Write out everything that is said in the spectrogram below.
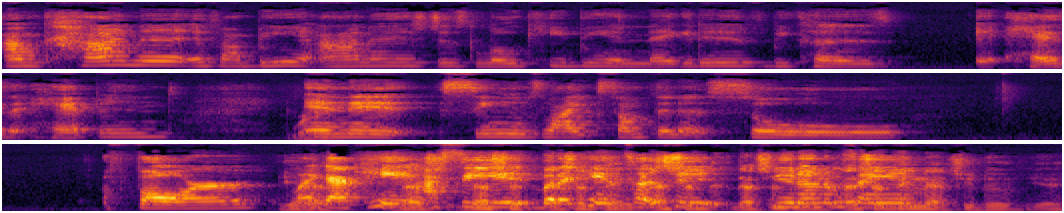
I'm kind of, if I'm being honest, just low key being negative because it hasn't happened. Right. And it seems like something that's so far. Yeah, like I can't, I see it, a- but I can't thing- touch that's a- it. that's you know thing- what I'm that's saying? the thing that you do. Yeah.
